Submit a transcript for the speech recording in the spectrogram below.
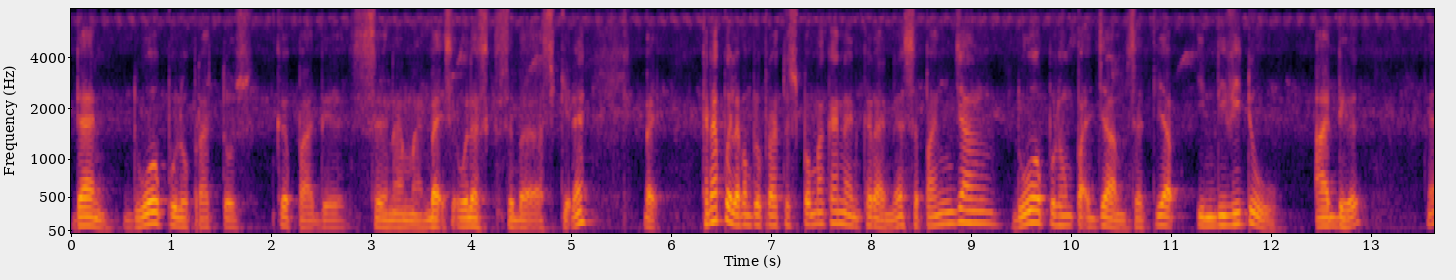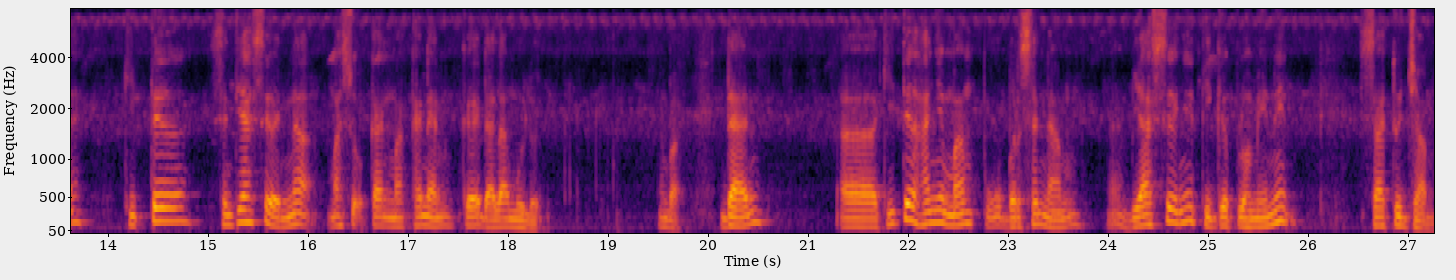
Dan 20% kepada senaman. Baik, saya ulas sikit. Eh. Baik. Kenapa 80% pemakanan? Kerana sepanjang 24 jam setiap individu ada, eh, kita sentiasa nak masukkan makanan ke dalam mulut. Nampak? Dan uh, kita hanya mampu bersenam uh, biasanya 30 minit 1 jam.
